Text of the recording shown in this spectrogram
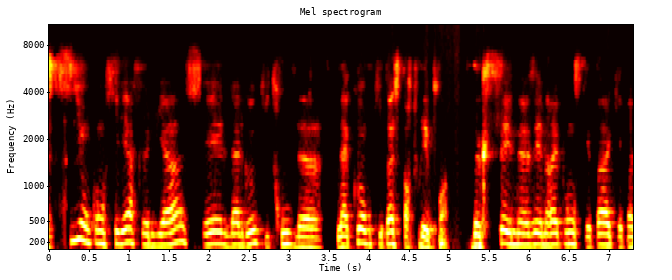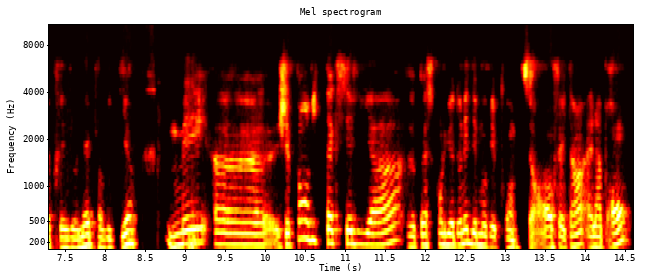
si on considère que l'IA, c'est l'algo qui trouve la, courbe qui passe par tous les points. Donc c'est une, réponse qui n'est pas, pas très honnête, j'ai envie de dire. Mais euh, j'ai pas envie de taxer l'IA euh, parce qu'on lui a donné des mauvais points. En fait, hein, elle apprend.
